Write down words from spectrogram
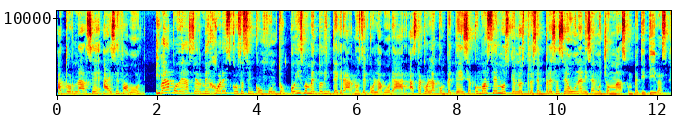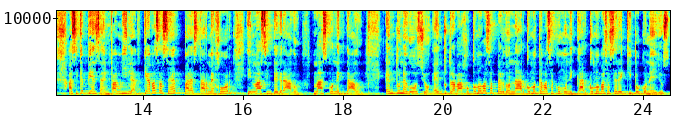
a tornarse a ese favor y van a poder hacer mejores cosas en conjunto. Hoy es momento de integrarnos, de colaborar, hasta con la competencia. ¿Cómo hacemos que nuestras empresas se unan y sean mucho más competitivas? Así que piensa en familia, ¿qué vas a hacer para estar mejor y más integrado, más conectado? En tu negocio, en tu trabajo, ¿cómo vas a perdonar? ¿Cómo te vas a comunicar? ¿Cómo vas a hacer equipo con ellos?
